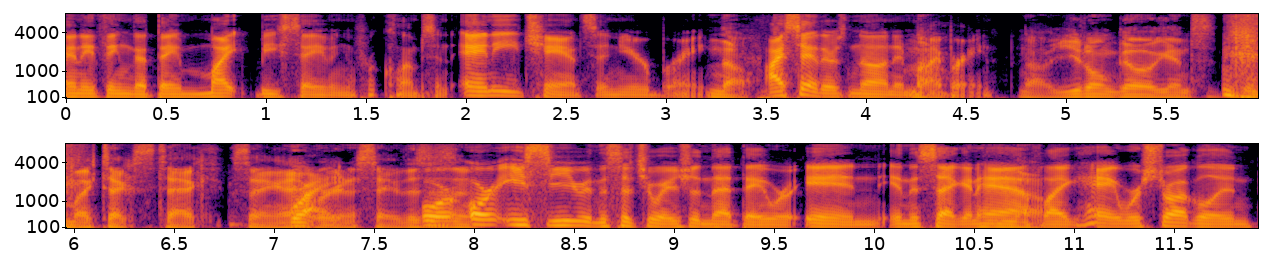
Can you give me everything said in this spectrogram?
anything that they might be saving for Clemson? Any chance in your brain? No. I say there's none in no. my brain. No, you don't go against a team like Texas Tech saying, hey, right. we're going to save this. Or, or, ECU in the situation that they were in in the second half. No. Like, hey, we're struggling.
